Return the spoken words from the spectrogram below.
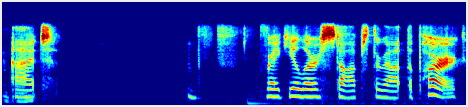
Mhm. at regular stops throughout the park.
